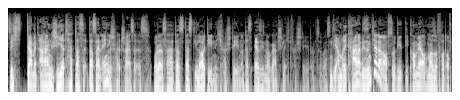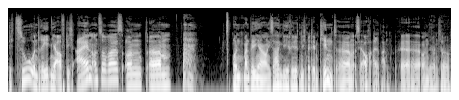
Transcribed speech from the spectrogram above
sich damit arrangiert hat, dass, dass sein Englisch halt scheiße ist. Oder dass, er, dass, dass die Leute ihn nicht verstehen und dass er sie nur ganz schlecht versteht und sowas. Und die Amerikaner, die sind ja dann auch so, die, die kommen ja auch immer sofort auf dich zu und reden ja auf dich ein und sowas. Und, ähm, und man will ja auch nicht sagen, die redet nicht mit dem Kind. Ähm, ist ja auch albern. Äh, und, Ja, und, klar.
